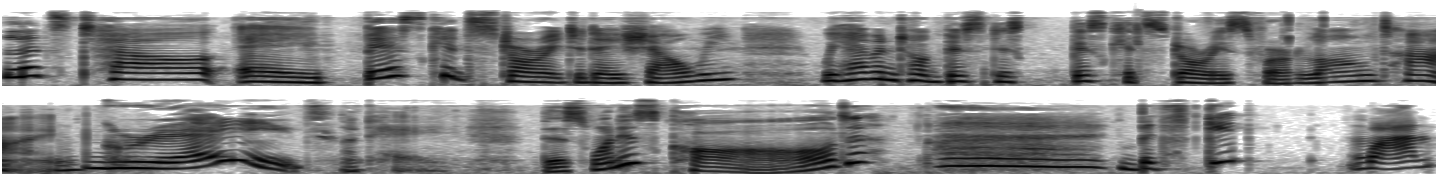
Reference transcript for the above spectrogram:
Let's tell a biscuit story today, shall we? We haven't told business biscuit stories for a long time. Great. Okay. This one is called Biscuit want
